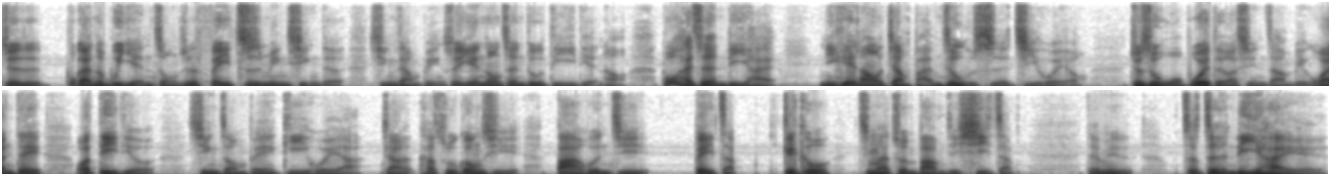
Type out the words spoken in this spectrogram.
就是不敢说不严重，就是非致命性的心脏病，所以严重程度低一点哈。不过还是很厉害，你可以让我降百分之五十的机会哦。就是我不会得到心脏病，one day 我得到心脏病的机会啊，加卡叔恭喜百分之八十，结果今麦存百分之四十，等于这这很厉害耶，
